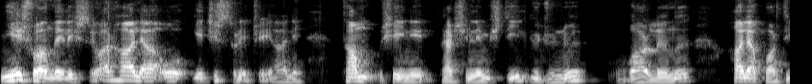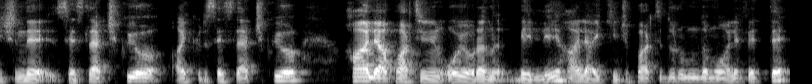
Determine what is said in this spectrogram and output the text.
Niye şu anda eleştiri var? Hala o geçiş süreci. Yani tam şeyini perçinlemiş değil, gücünü, varlığını. Hala parti içinde sesler çıkıyor, aykırı sesler çıkıyor. Hala partinin oy oranı belli. Hala ikinci parti durumunda muhalefette.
